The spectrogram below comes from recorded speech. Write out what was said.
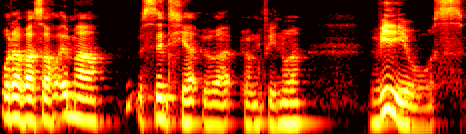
oder was auch immer. Es sind hier irgendwie nur Videos.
